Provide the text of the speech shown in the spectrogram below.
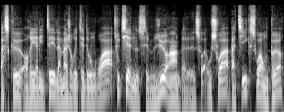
parce que en réalité, la majorité des Hongrois soutiennent ces mesures, hein, euh, soit, ou soit apathiques, soit ont peur.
